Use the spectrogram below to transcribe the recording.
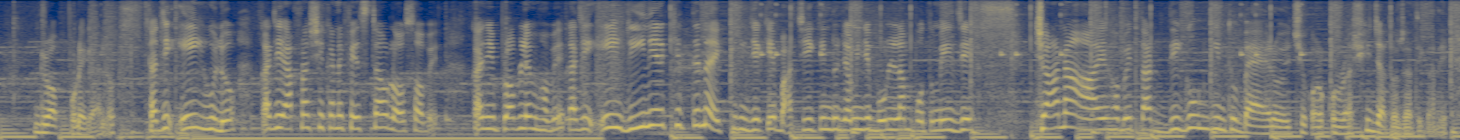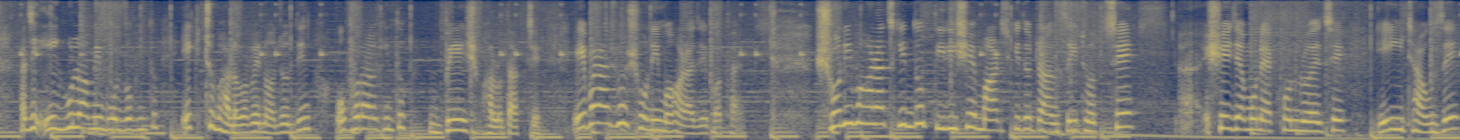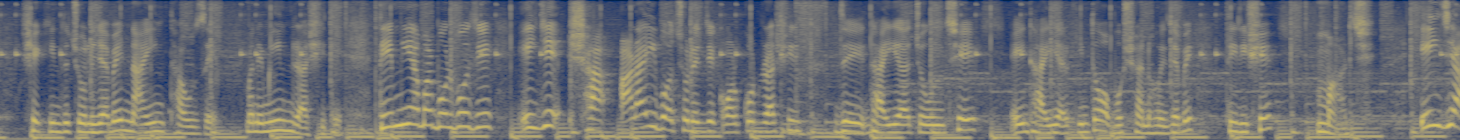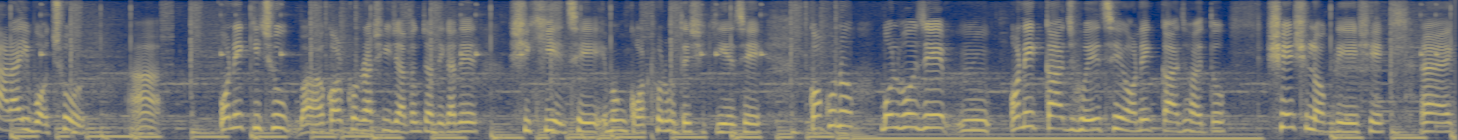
ড্রপ পড়ে গেল। কাজে এইগুলো কাজে আপনার সেখানে ফেসটাও লস হবে কাজে প্রবলেম হবে কাজে এই ঋণের ক্ষেত্রে না একটু নিজেকে বাঁচিয়ে কিন্তু আমি যে বললাম প্রথমেই যে যা না আয় হবে, তার দ্বিগুণ কিন্তু ব্যয় রয়েছে কর্কট রাশি জাতক জাতিকাদের কাজে এইগুলো আমি বলব কিন্তু একটু ভালোভাবে নজর দিন ওভারঅল কিন্তু বেশ ভালো থাকছে। এবার আসব শনি মহারাজের কথায়। শনি মহারাজ কিন্তু তিরিশে মার্চ কিন্তু ট্রানজিট হচ্ছে সে যেমন এখন রয়েছে এইট হাউসে সে কিন্তু চলে যাবে নাইন্থ হাউসে মানে মিন রাশিতে। তেমনি আবার বলব যে, এই যে আড়াই বছরের যে কর্কট রাশির যে ঢাইয়া চলছে, এই ঢাইয়ার কিন্তু অবসান হয়ে যাবে তিরিশে মার্চ। এই যে আড়াই বছর অনেক কিছু কর্কট রাশি জাতক জাতিকাদের শিখিয়েছে এবং কঠোর হতে শিখিয়েছে। কখনো বলব যে অনেক কাজ হয়েছে, অনেক কাজ হয়তো শেষ লগ্নে এসে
